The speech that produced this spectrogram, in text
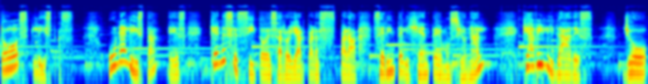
dos listas. Una lista es qué necesito desarrollar para, para ser inteligente emocional, qué habilidades yo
